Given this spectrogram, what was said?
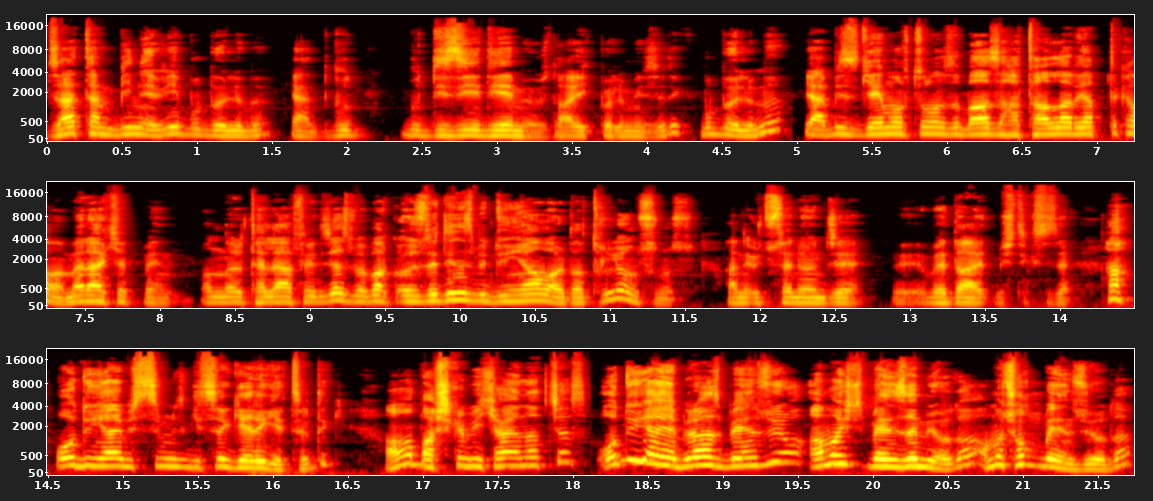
Zaten bir nevi bu bölümü yani bu bu diziyi diyemiyoruz. Daha ilk bölümü izledik. Bu bölümü ya biz Game of Thrones'da bazı hatalar yaptık ama merak etmeyin. Onları telafi edeceğiz ve bak özlediğiniz bir dünya vardı hatırlıyor musunuz? Hani 3 sene önce e, veda etmiştik size. Ha o dünyayı biz gitse geri getirdik. Ama başka bir hikaye anlatacağız. O dünyaya biraz benziyor ama hiç benzemiyor da ama çok benziyor da.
